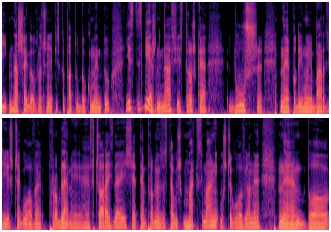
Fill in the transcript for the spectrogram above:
i naszego w znaczeniu episkopatu dokumentu jest zbieżny. Nasz jest troszkę dłuższy, podejmuje bardziej szczegółowe problemy. Wczoraj zdaje się ten problem został już maksymalnie uszczegółowiony, bo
